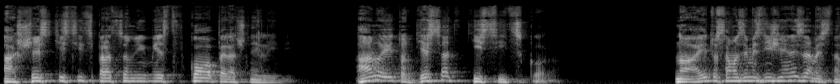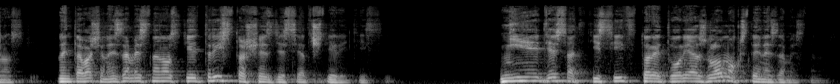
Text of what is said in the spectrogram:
a 6000 pracovných miest v kooperačnej línii. Áno, je to 10 tisíc skoro. No a je to samozrejme zniženie nezamestnanosti. Len tá vaša nezamestnanosť je 364 tisíc. Nie 10 tisíc, ktoré tvoria zlomok z tej nezamestnanosti.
